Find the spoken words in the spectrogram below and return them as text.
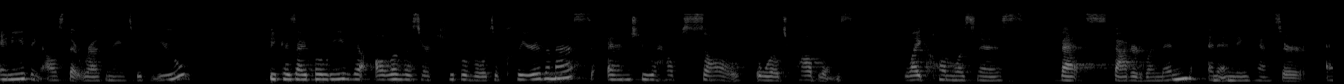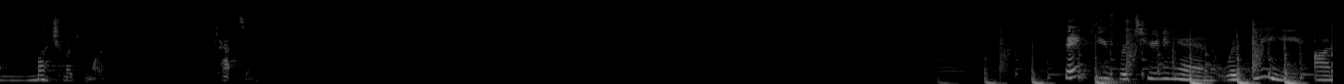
anything else that resonates with you. Because I believe that all of us are capable to clear the mess and to help solve the world's problems, like homelessness, vets, battered women, and ending cancer, and much, much more. Chat soon. Thank you for tuning in with me on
